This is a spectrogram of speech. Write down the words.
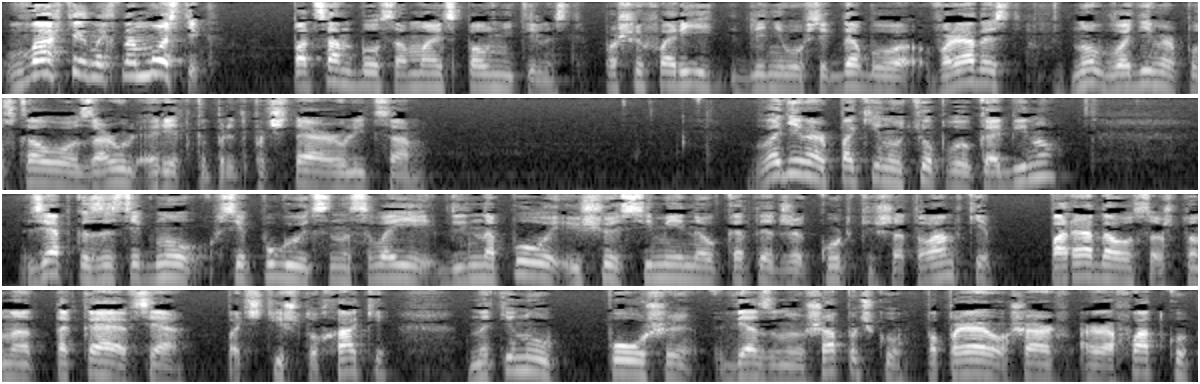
Вахтенных на мостик!» Пацан был сама исполнительность. Пошифарить для него всегда было в радость, но Владимир пускал его за руль редко, предпочитая рулить сам. Владимир покинул теплую кабину, зябко застегнул все пуговицы на своей длиннополой еще семейного коттеджа куртки-шотландки, порадовался, что она такая вся, почти что хаки, натянул по уши вязаную шапочку, поправил шарф-арафатку,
